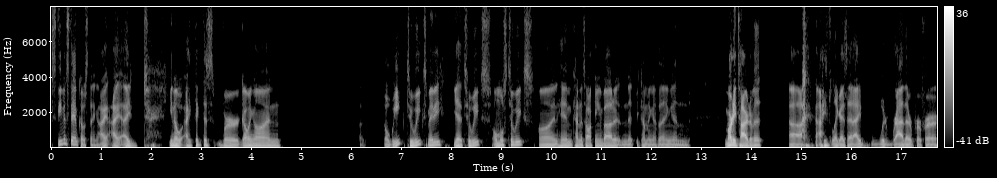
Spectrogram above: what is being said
Steven Stamkos thing. I, I, I, you know, I think this we're going on a week, two weeks, maybe. Yeah, two weeks, almost two weeks on him kind of talking about it and it becoming a thing. And I'm already tired of it. Uh, I like I said, I would rather prefer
